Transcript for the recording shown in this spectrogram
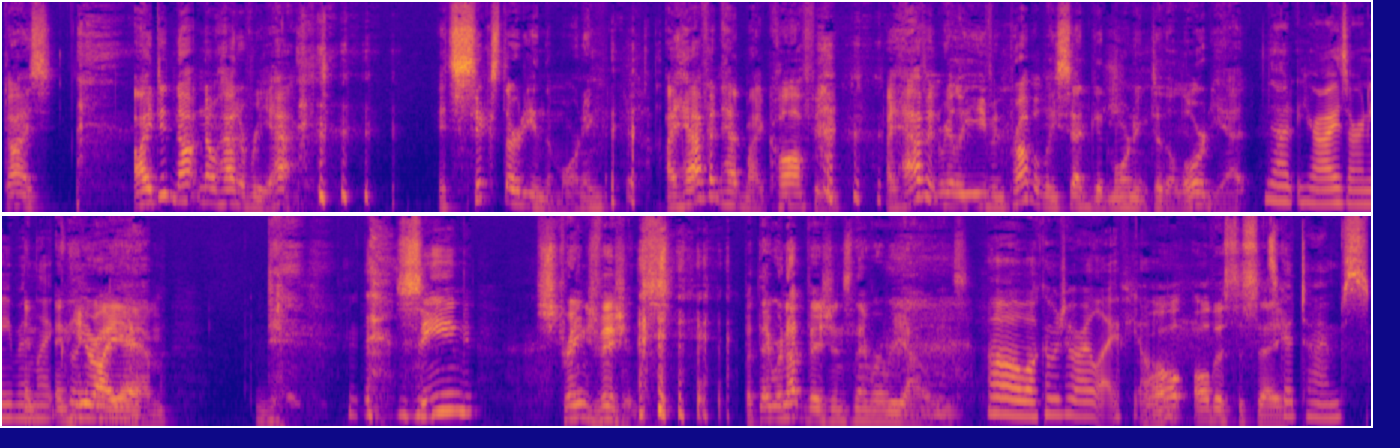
Guys, I did not know how to react. It's 6:30 in the morning. I haven't had my coffee. I haven't really even probably said good morning to the Lord yet. Not your eyes aren't even and, like. and here I yet. am seeing strange visions but they were not visions they were realities oh, welcome to our life, y'all. all, all this to it's say good times.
